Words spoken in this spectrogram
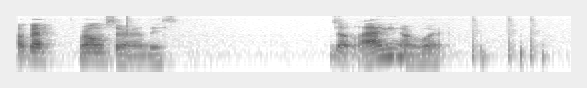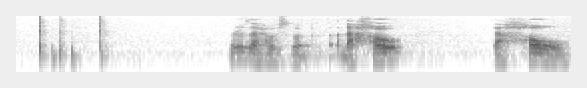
Okay, we're almost there at least. Is that lagging or what? Where is that house? The hoe? The hole.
